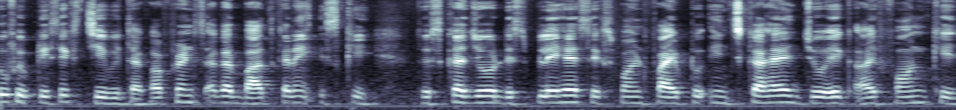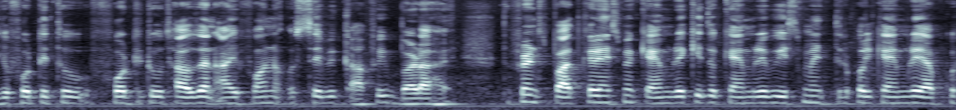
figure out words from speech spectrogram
two fifty six G B तक। और फ्रेंड्स अगर बात करें इसकी तो इसका जो डिस्प्ले है six point five two inch का है, जो एक आईफोन की, जो forty two forty two thousand iPhone है, उससे भी काफ़ी बड़ा है। तो फ्रेंड्स बात करें इसमें कैमरे की तो कैमरे भी इसमें ट्रिपल कैमरे आपको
